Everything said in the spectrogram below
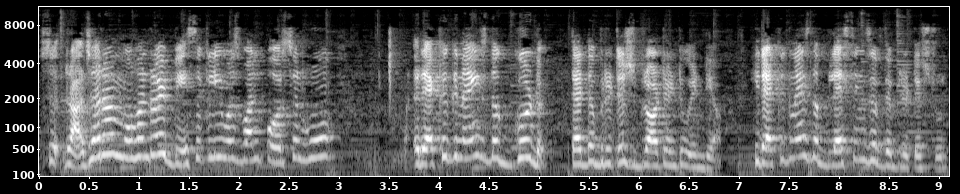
So Rajaram Mohan Roy basically was one person who recognized the good that the British brought into India. He recognized the blessings of the British rule.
